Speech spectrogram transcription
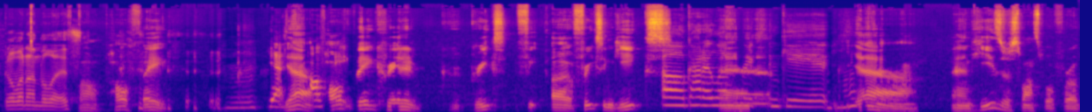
It's going on the list. Wow, Paul Feig. Mhm. Yes, yeah, I'll Paul take- Feig created Greeks, uh, Freaks and Geeks. Oh God, I love Uh, Freaks and Geeks. Yeah, and he's responsible for a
